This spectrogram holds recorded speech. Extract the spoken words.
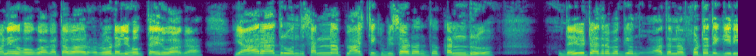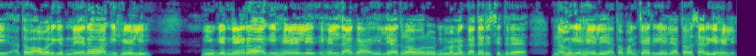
ಮನೆಗೆ ಹೋಗುವಾಗ ಅಥವಾ ರೋಡ್ ಅಲ್ಲಿ ಹೋಗ್ತಾ ಇರುವಾಗ ಯಾರಾದ್ರೂ ಒಂದು ಸಣ್ಣ ಪ್ಲಾಸ್ಟಿಕ್ ಬಿಸಾಡುವಂತ ಕಂಡ್ರು, ದಯವಿಟ್ಟು ಅದರ ಬಗ್ಗೆ ಒಂದು ಅದನ್ನ ಫೋಟೋ ತೆಗೀರಿ ಅಥವಾ ಅವರಿಗೆ ನೇರವಾಗಿ ಹೇಳಿ. ನಿಮಗೆ ನೇರವಾಗಿ ಹೇಳಿ, ಹೇಳಿದಾಗ ಎಲ್ಲಿಯಾದ್ರೂ ಅವರು ನಿಮ್ಮನ್ನ ಗದರಿಸಿದ್ರೆ ನಮಗೆ ಹೇಳಿ ಅಥವಾ ಪಂಚಾಯತ್ಗೆ ಹೇಳಿ ಅಥವಾ ಸಾರಿಗೆ ಹೇಳಿ.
